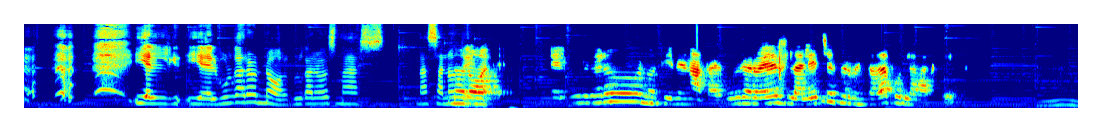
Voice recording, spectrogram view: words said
y, el, y el búlgaro no, el búlgaro es más, más sano. No, no, el búlgaro no tiene nata, el búlgaro es la leche fermentada por la bacteria. Mm.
